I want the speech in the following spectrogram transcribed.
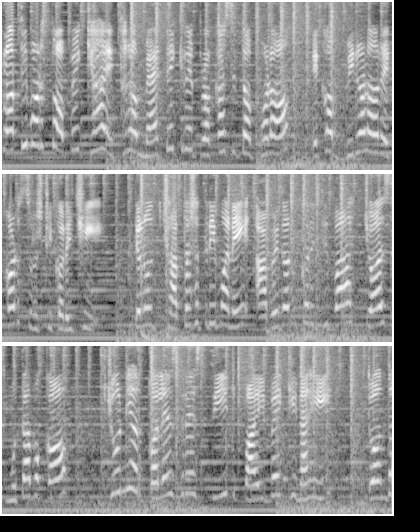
প্রতবর্ষ অপেক্ষা এথর ম্যাট্রিক্রে প্রকাশিত ফল এক বিরল রেকর্ড সৃষ্টি করেছে তেণু ছাত্রছাত্রী মানে আবেদন করে চয়েস মুতাবক জুনিয়র কলেজে সিট পাইবে কি না দ্বন্দ্ব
